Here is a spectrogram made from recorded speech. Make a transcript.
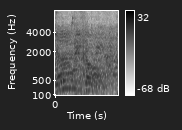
Dylan Jones.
